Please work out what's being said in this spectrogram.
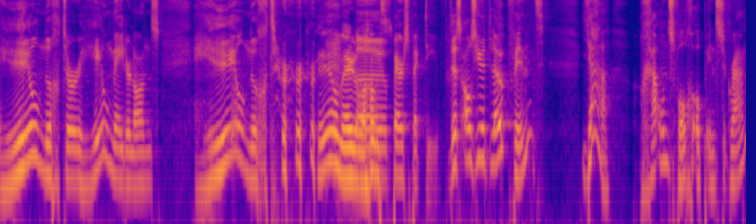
heel nuchter, heel Nederlands, heel nuchter Heel Nederland. eh, perspectief. Dus als je het leuk vindt, ja, ga ons volgen op Instagram.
